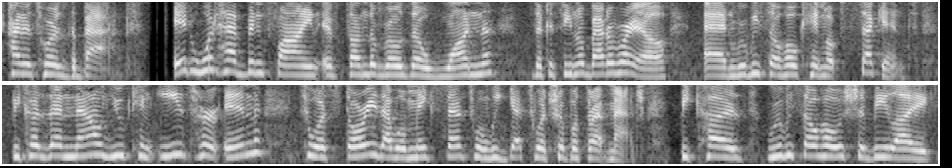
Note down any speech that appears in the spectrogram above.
kind of towards the back. It would have been fine if Thunder Rosa won the Casino Battle Royale and Ruby Soho came up second because then now you can ease her in to a story that will make sense when we get to a triple threat match because Ruby Soho should be like,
